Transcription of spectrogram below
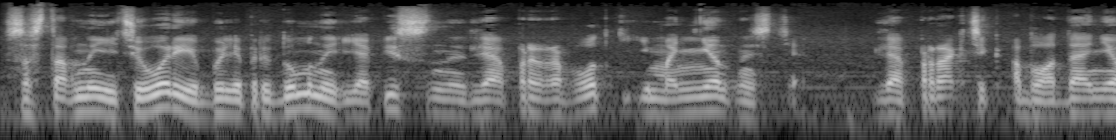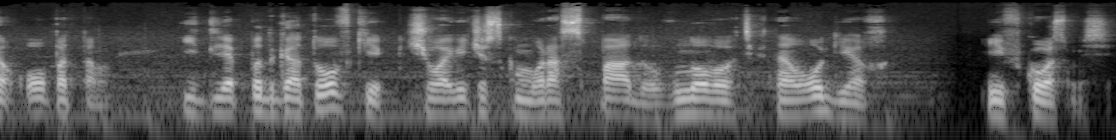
составные теории были придуманы и описаны для проработки имманентности, для практик обладания опытом и для подготовки к человеческому распаду в новых технологиях и в космосе.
